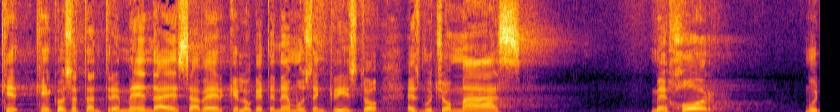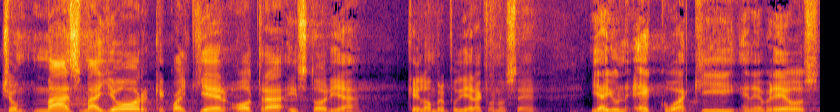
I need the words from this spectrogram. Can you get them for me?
¿Qué, cosa tan tremenda es saber que lo que tenemos en Cristo es mucho más mejor, mucho más mayor que cualquier otra historia que el hombre pudiera conocer. Y hay un eco aquí en Hebreos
